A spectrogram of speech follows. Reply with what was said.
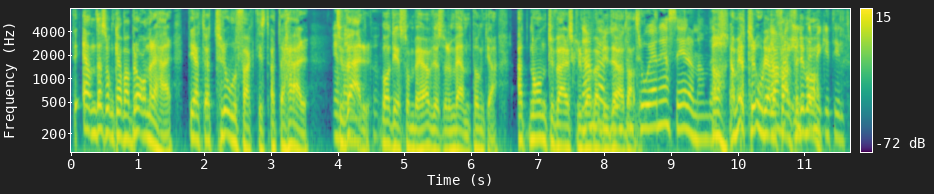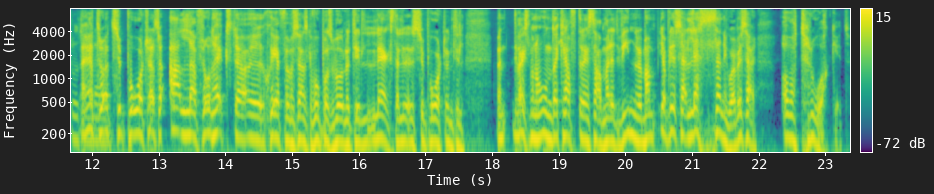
det enda som kan vara bra med det här det är att jag tror faktiskt att det här tyvärr var det som behövdes och en vändpunkt ja. Att någon tyvärr skulle Den behöva bli dödad. tror jag när jag ser den, Anders. Ja, men jag tror det i alla Jag fall. För det var... mycket tilltro till Nej, jag tror att supportrar, alltså alla från högsta eh, chefen för Svenska fotbollsförbundet till lägsta supporten till... Men det verkar som att de onda krafterna i samhället vinner. Man, jag blev så här ledsen igår. Jag blev så här, åh vad tråkigt.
